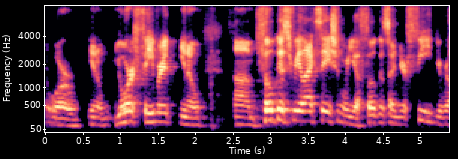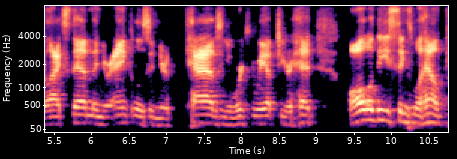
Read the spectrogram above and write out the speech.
or you know your favorite you know um, focus relaxation where you focus on your feet, you relax them, then your ankles and your calves, and you work your way up to your head. All of these things will help.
